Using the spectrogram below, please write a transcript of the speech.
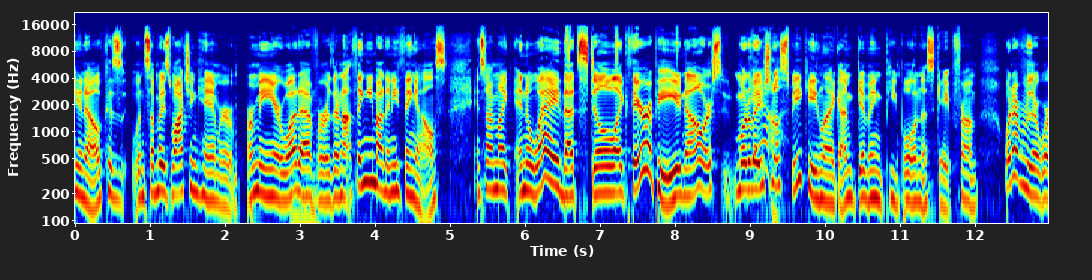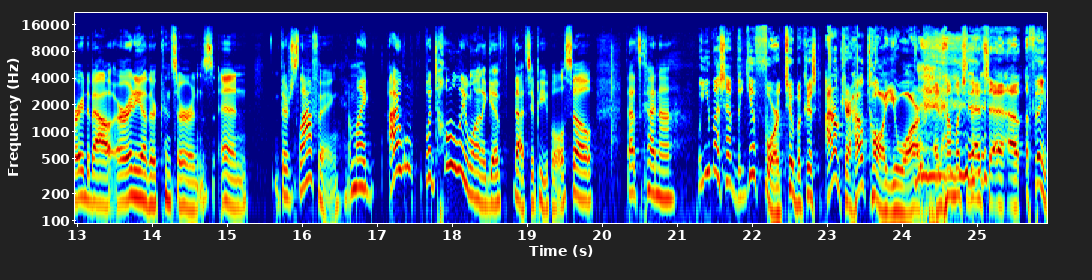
you know, because when somebody's watching him or, or me or whatever, mm-hmm. they're not thinking about anything else. And so I'm like, in a way, that's still like therapy, you know, or motivational Yeah. speaking. Like I'm giving people an escape from whatever they're worried about or any other concerns. And they're just laughing. I'm like, I w- would totally want to give that to people. So that's kind of Well, you must have the gift for it too, because I don't care how tall you are and how much that's a, a thing.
